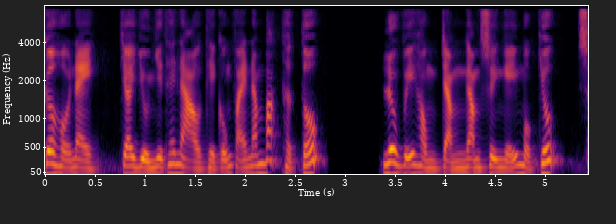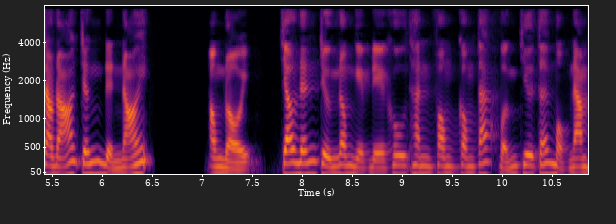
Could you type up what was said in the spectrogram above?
Cơ hội này, cho dù như thế nào thì cũng phải nắm bắt thật tốt. Lưu Vĩ Hồng trầm ngâm suy nghĩ một chút, sau đó trấn định nói. Ông nội, cháu đến trường nông nghiệp địa khu Thanh Phong công tác vẫn chưa tới một năm,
